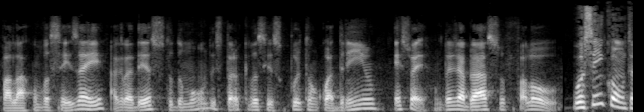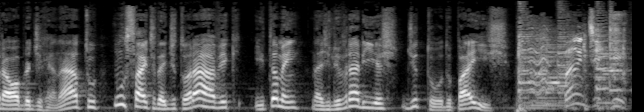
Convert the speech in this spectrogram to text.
falar com vocês aí. Agradeço todo mundo, espero que vocês curtam o quadrinho. É isso aí, um grande abraço, falou! Você encontra a obra de Renato no site da editora Avic e também nas livrarias de todo o país. Band Geek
